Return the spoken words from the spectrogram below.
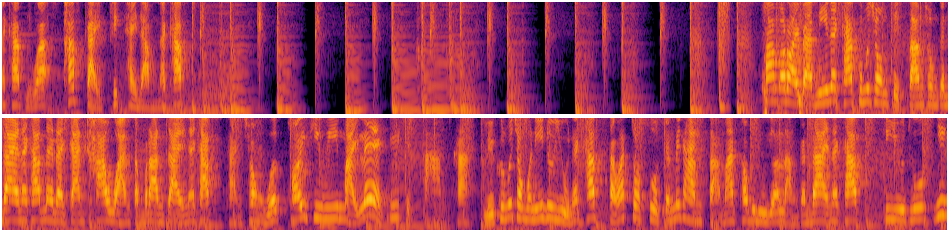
นะครับหรือว่าพัฟไก่พริกไทยดำนะครับ ความอร่อยแบบนี้นะครับ คุณผู้ชมติดตามชมกันได้นะครับ ในรายการข้าวหวานสำราญใจนะครับ ทางช่อง Workpoint TV หมายเลข 23 ค่ะ หรือคุณผู้ชมวันนี้ดูอยู่นะครับ แต่ว่าจดสูตรกันไม่ทันสามารถเข้าไปดูย้อนหลังกันได้นะครับ ที่ YouTube ยิ่ง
